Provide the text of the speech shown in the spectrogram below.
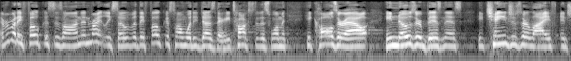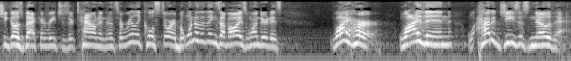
everybody focuses on, and rightly so, but they focus on what he does there. He talks to this woman, he calls her out, he knows her business, he changes her life, and she goes back and reaches her town, and it's a really cool story. But one of the things I've always wondered is why her? Why then? How did Jesus know that?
